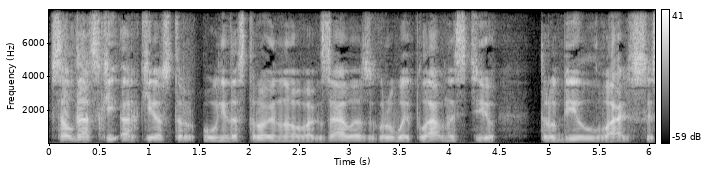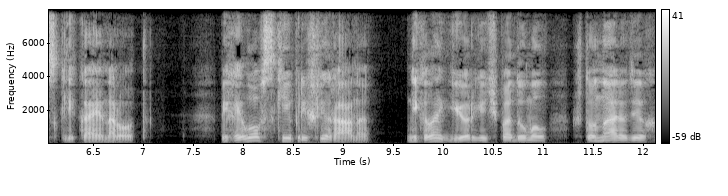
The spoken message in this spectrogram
Солдатский оркестр у недостроенного вокзала с грубой плавностью трубил вальсы, скликая народ. Михайловские пришли рано. Николай Георгиевич подумал, что на людях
